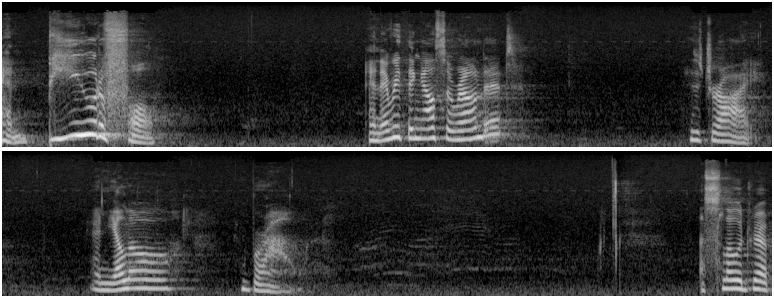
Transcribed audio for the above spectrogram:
and beautiful. And everything else around it is dry and yellow and brown. A slow drip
